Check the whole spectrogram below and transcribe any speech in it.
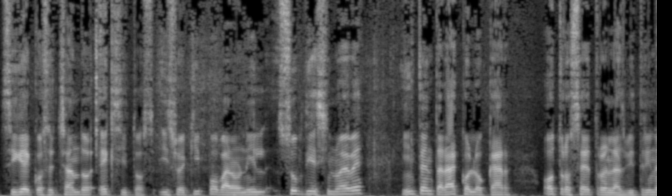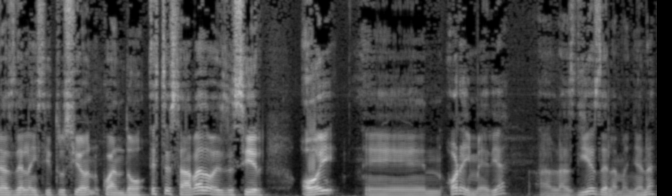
sigue cosechando éxitos y su equipo varonil sub-19 intentará colocar otro cetro en las vitrinas de la institución cuando este sábado, es decir, hoy en hora y media, a las 10 de la mañana,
